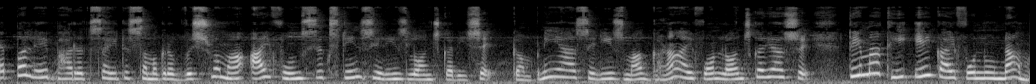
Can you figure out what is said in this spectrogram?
એપલે ભારત સહિત સમગ્ર વિશ્વમાં આઈફોન સિક્સટીન સિરીઝ લોન્ચ કરી છે. કંપનીએ આ સિરીઝમાં ઘણા આઈફોન લોન્ચ કર્યા છે. તેમાંથી એક આઈફોનનું નામ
